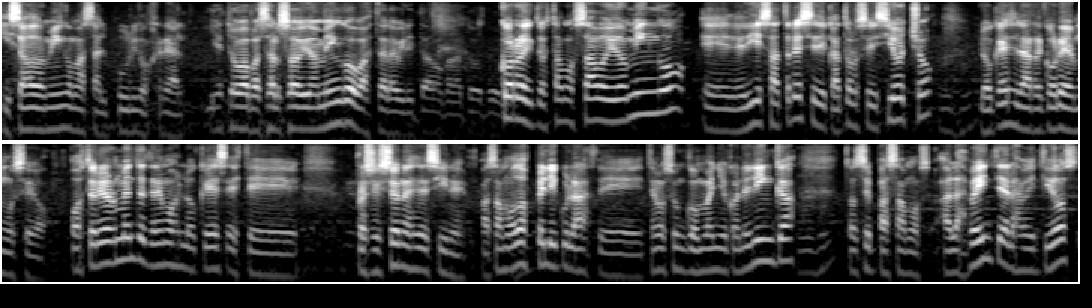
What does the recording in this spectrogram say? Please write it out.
y sábado y domingo más al público en general. ¿Y esto va a pasar sábado y domingo va a estar habilitado para todo el público? Correcto, estamos sábado y domingo eh, de 10 a 13 y de 14 a 18, lo que es la recorrida del museo. Posteriormente tenemos lo que es este, proyecciones de cine. Pasamos dos películas, de, tenemos un convenio con el Inca, entonces pasamos a las 20 y a las 22.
